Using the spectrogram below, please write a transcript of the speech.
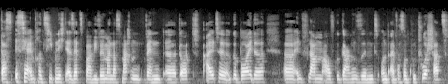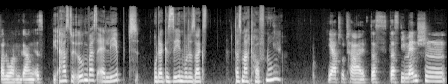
das ist ja im Prinzip nicht ersetzbar. Wie will man das machen, wenn äh, dort alte Gebäude äh, in Flammen aufgegangen sind und einfach so ein Kulturschatz verloren gegangen ist? Hast du irgendwas erlebt, oder gesehen, wo du sagst, das macht Hoffnung? Ja, total. Dass, dass die Menschen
